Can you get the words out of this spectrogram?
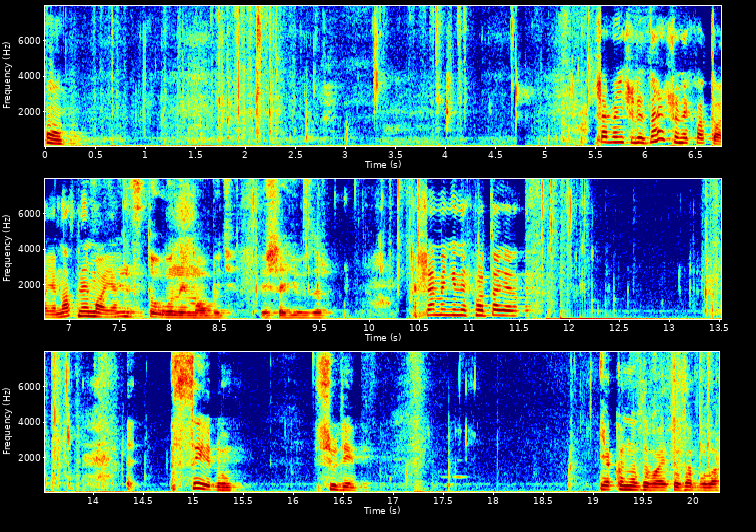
О. Ще мені сюди знаєш, що не вистачає? Нас немає. Він стовуний, мабуть, пише юзер. Ще мені не вистачає сиру сюди. Як він називається, забула.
